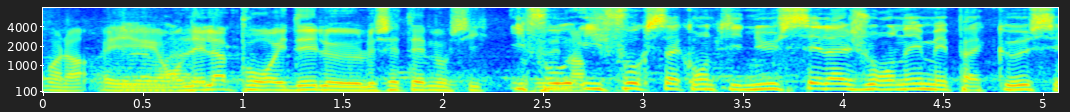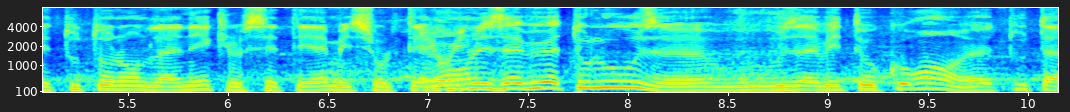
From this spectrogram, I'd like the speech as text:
Voilà. Et on est là pour aider le, CTM aussi. Il faut, il faut que ça continue. C'est la journée, mais pas que. C'est tout au long de l'année que le CTM est sur le terrain. Eh on les a vus à Toulouse. Vous, avez été au courant. Euh, tout à,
